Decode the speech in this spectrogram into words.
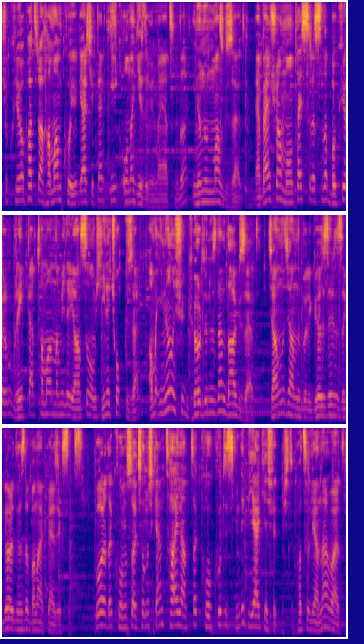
Şu Kleopatra hamam koyu gerçekten ilk ona girdi benim hayatımda. İnanılmaz güzeldi. Yani ben şu an montaj sırasında bakıyorum renkler tam anlamıyla yansımamış. Yine çok güzel. Ama inanın şu gördüğünüzden daha güzeldi. Canlı canlı böyle gözlerinizle gördüğünüzde bana hak. Bu arada konusu açılmışken Tayland'da Kohkut isminde bir yer keşfetmiştim. Hatırlayanlar vardır.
